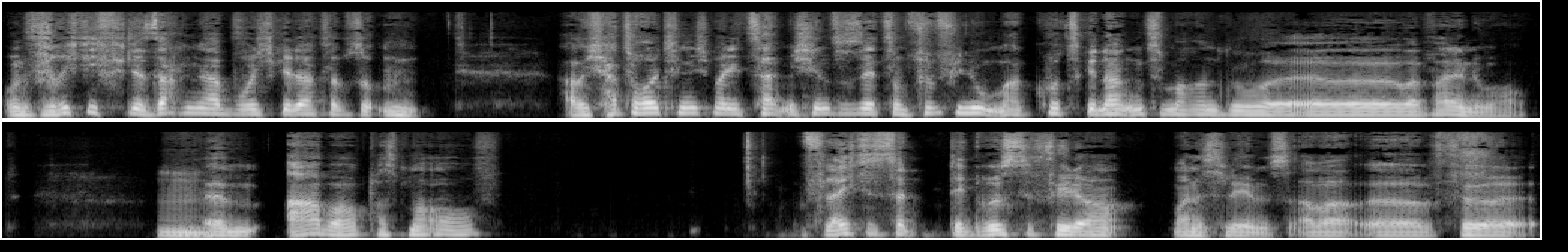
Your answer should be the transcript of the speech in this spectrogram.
Und richtig viele Sachen gehabt, wo ich gedacht habe, so, mh. Aber ich hatte heute nicht mal die Zeit, mich hinzusetzen, um fünf Minuten mal kurz Gedanken zu machen, so, äh, was war denn überhaupt? Hm. Ähm, aber, pass mal auf, vielleicht ist das der größte Fehler meines Lebens, aber äh, für,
